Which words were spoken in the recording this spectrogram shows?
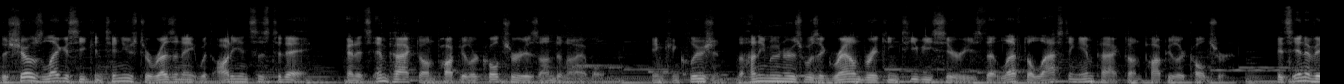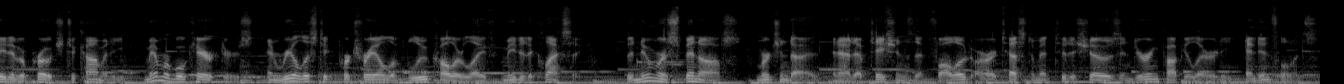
The show's legacy continues to resonate with audiences today, and its impact on popular culture is undeniable. In conclusion, The Honeymooners was a groundbreaking TV series that left a lasting impact on popular culture. Its innovative approach to comedy, memorable characters, and realistic portrayal of blue collar life made it a classic. The numerous spin offs, merchandise, and adaptations that followed are a testament to the show's enduring popularity and influence.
